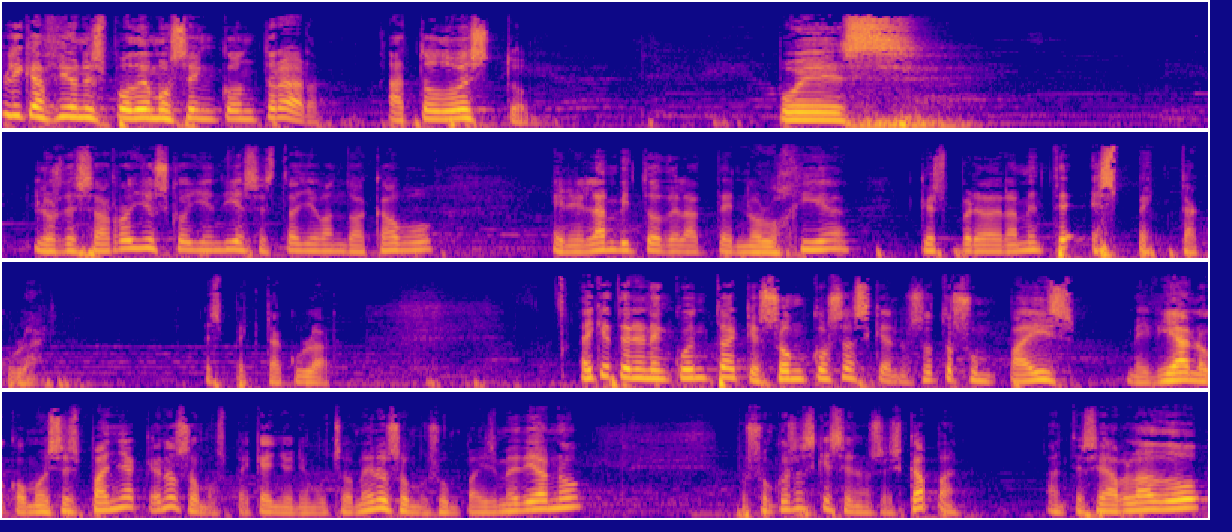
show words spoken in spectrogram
explicaciones podemos encontrar a todo esto? Pues los desarrollos que hoy en día se está llevando a cabo en el ámbito de la tecnología, que es verdaderamente espectacular. Espectacular. Hay que tener en cuenta que son cosas que a nosotros, un país mediano como es España, que no somos pequeños ni mucho menos, somos un país mediano, pues son cosas que se nos escapan. Antes he hablado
